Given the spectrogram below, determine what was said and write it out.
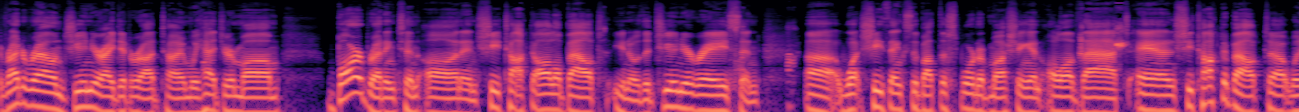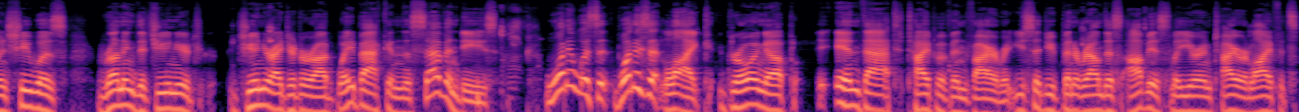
right around junior Iditarod time, we had your mom Barb Redington on, and she talked all about you know the junior race and uh, what she thinks about the sport of mushing and all of that. And she talked about uh, when she was running the junior junior Iditarod way back in the seventies. What it was it what is it like growing up in that type of environment? You said you've been around this obviously your entire life. It's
